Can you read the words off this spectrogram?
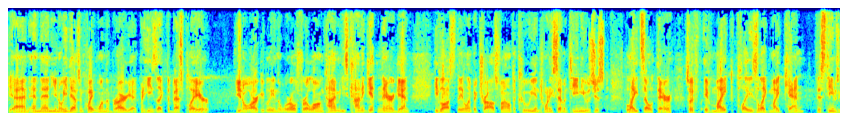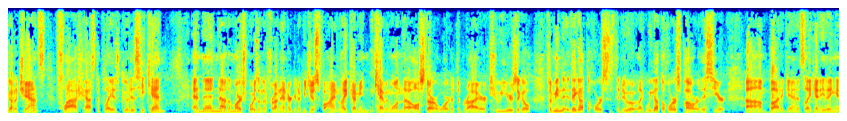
and and then you know he hasn't quite won the Brier yet, but he's like the best player you know, arguably in the world for a long time, and he's kind of getting there again. He lost the Olympic trials final to Koe in 2017. He was just lights out there. So if, if Mike plays like Mike can, this team's got a chance. Flasch has to play as good as he can and then uh, the Marsh boys on the front end are going to be just fine. Like I mean, Kevin won the All Star award at the Brier two years ago, so I mean they got the horses to do it. Like we got the horsepower this year, um, but again, it's like anything.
